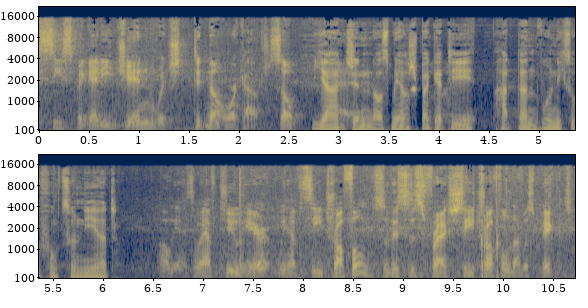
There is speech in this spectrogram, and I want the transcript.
sea spaghetti gin, Ja, aus Meeresspaghetti hat dann wohl nicht so funktioniert. Oh yeah, so we have two here. We have sea truffle. So this is fresh sea truffle that was picked.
